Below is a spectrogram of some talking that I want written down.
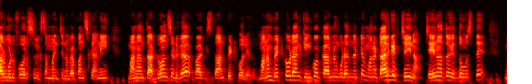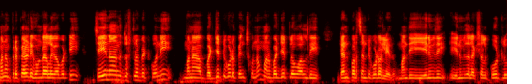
ఆర్మ్డ్ ఫోర్స్కి సంబంధించిన వెపన్స్ కానీ మనంత అడ్వాన్స్డ్గా పాకిస్తాన్ పెట్టుకోలేదు. మనం పెట్టుకోవడానికి ఇంకొక కారణం కూడా ఏంటంటే మన టార్గెట్ చైనా. చైనాతో యుద్ధం వస్తే మనం ప్రిపేర్డ్గా ఉండాలి కాబట్టి చైనాను దృష్టిలో పెట్టుకొని మన బడ్జెట్ కూడా పెంచుకున్నాం. మన బడ్జెట్లో వాళ్ళది టెన్ పర్సెంట్ కూడా లేదు. మనది ఎనిమిది ఎనిమిది లక్షల కోట్లు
